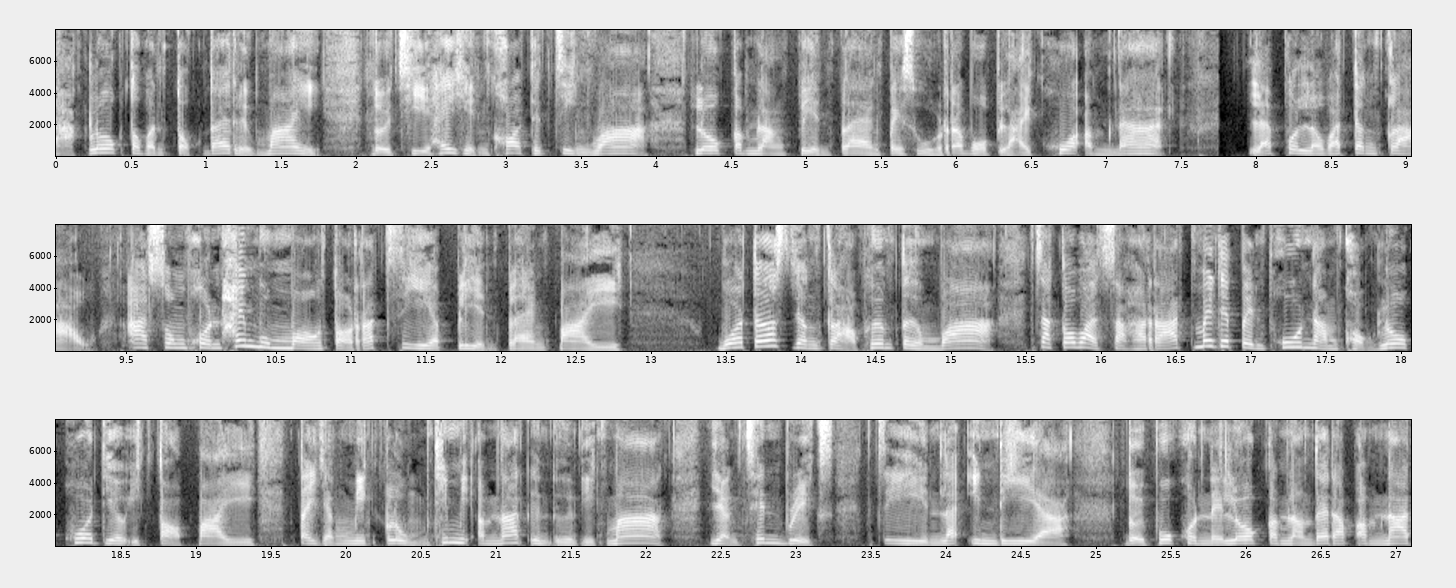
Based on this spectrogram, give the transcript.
จากโลกตะวันตกได้หรือไม่ โดยชี้ให้เห็นข้อเท็จจริงว่า โลกกำลังเปลี่ยนแปลงไปสู่ระบบหลายขั้วอำนาจและพลวัตดังกล่าว อาจส่งผลให้มุมมองต่อรัสเซียเปลี่ยนแปลงไป วอเตอร์สยังกล่าวเพิ่มเติมว่า จักรวรรดิสหรัฐไม่ได้เป็นผู้นำของโลกขั้วเดียวอีกต่อไป แต่ยังมีกลุ่มที่มีอำนาจอื่น ๆ อีกมาก อย่างเช่นบริกส์จีนและอินเดีย โดยผู้คนในโลกกำลังได้รับอำนาจ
